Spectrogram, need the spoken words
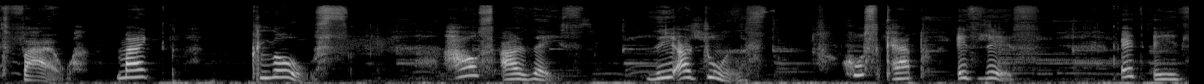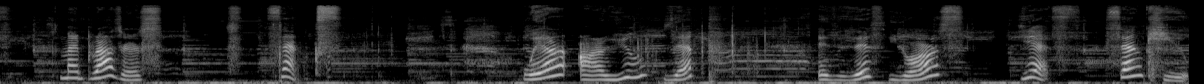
5 My clothes. Hows are these? They are June's. Whose cap is this? It is my brother's. Thanks. Where are you, Zip? Is this yours? Yes, thank you.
